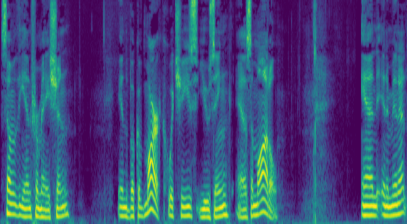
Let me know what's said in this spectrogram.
some of the information in the book of Mark, which he's using as a model. And in a minute,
